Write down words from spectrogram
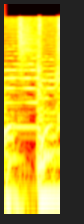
Woo!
